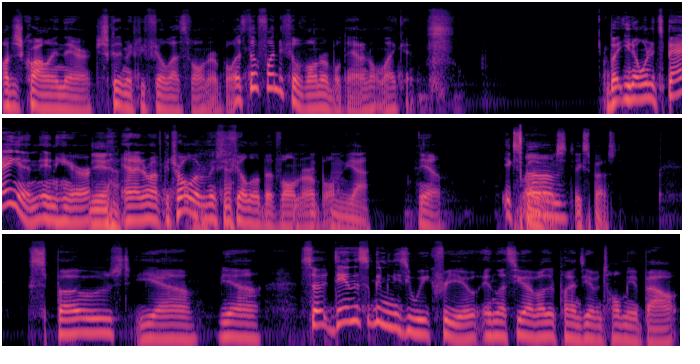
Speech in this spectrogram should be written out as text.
I'll just crawl in there just because it makes me feel less vulnerable. It's no fun to feel vulnerable, Dan. I don't like it. But you know when it's banging in here, Yeah. and I don't have control over it, it makes me feel a little bit vulnerable. Mm, Yeah. yeah. Exposed. exposed. Exposed. Yeah. Yeah. So, Dan, this is going to be an easy week for you, unless you have other plans you haven't told me about,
